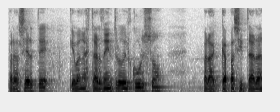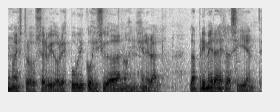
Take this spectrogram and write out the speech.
para hacerte que van a estar dentro del curso para capacitar a nuestros servidores públicos y ciudadanos en general. La primera es la siguiente.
